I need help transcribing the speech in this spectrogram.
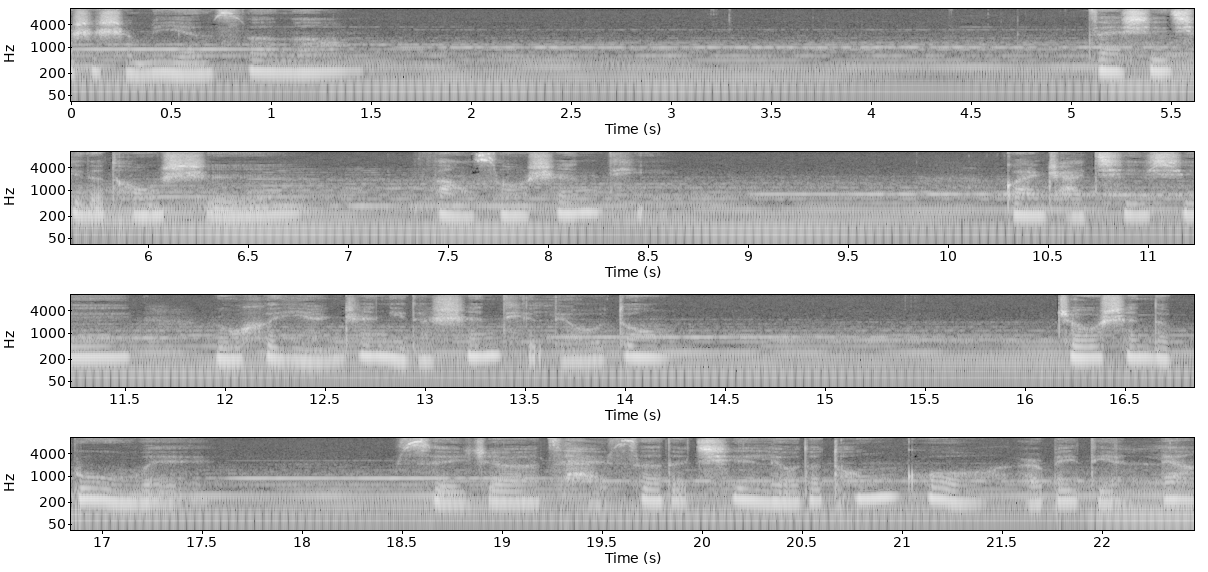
是什么颜色呢？在吸气的同时，放松身体，观察气息如何沿着你的身体流动，周身的部位随着彩色的气流的通过而被点亮，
